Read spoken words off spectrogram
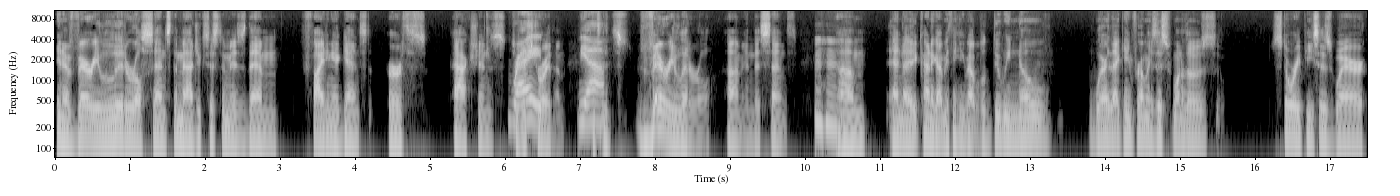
in a very literal sense, the magic system is them fighting against Earth's actions to Right. destroy them. Yeah. It's, it's very literal um, in this sense. Um, and it kind of got me thinking about well, do we know where that came from? Is this one of those story pieces where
